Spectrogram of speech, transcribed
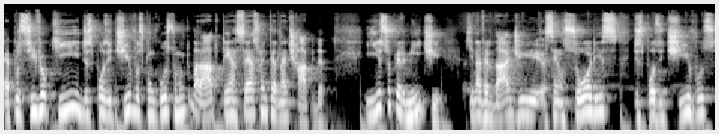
é possível que dispositivos com custo muito barato tenham acesso à internet rápida. E isso permite que, na verdade, sensores, dispositivos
